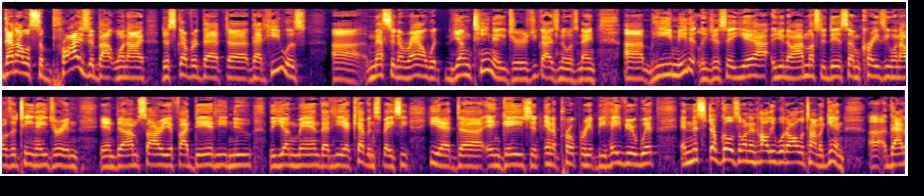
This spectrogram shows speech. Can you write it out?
that I was surprised about when I discovered that uh, that he was uh, messing around with young teenagers. You guys know his name. Um, he immediately just said, "Yeah, you know, I must have did something crazy when I was a teenager, and and uh, I'm sorry if I did." He knew the young man that he had, Kevin Spacey, he had uh, engaged in inappropriate behavior with, and this stuff goes on in Hollywood all the time. Again, uh, that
